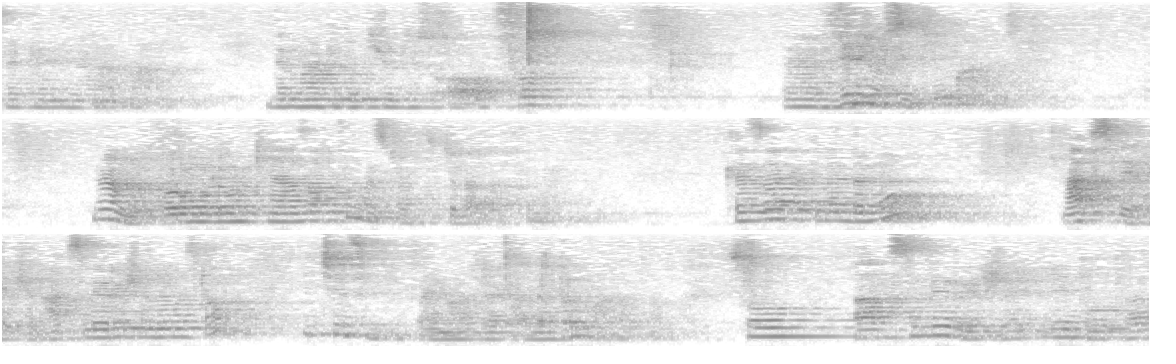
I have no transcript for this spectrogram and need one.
second ይሆናል ማለት ነው። of uh, velocity ማለት ነው። ፎርሙላውን ከያዛችሁ መስራት ትችላላችሁ። ከዛ ቀጥለን ደግሞ acceleration acceleration ለመስራት ይችን simplify ማድረግ አለብን ማለት ነው። so acceleration የ total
